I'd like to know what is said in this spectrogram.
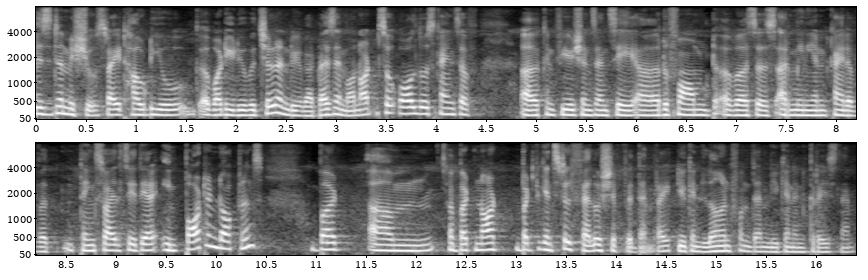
wisdom issues right how do you uh, what do you do with children do you baptize them or not so all those kinds of uh, confusions and say uh, reformed versus Arminian kind of a thing so i'll say they are important doctrines but um, but not but you can still fellowship with them right you can learn from them you can encourage them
